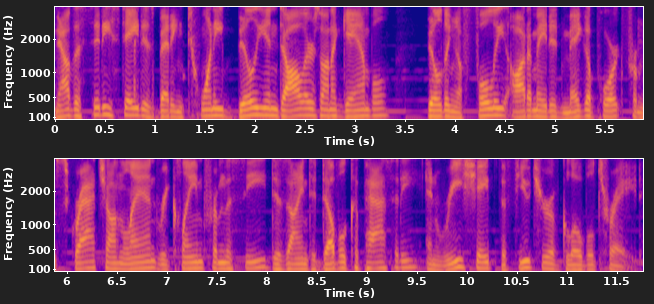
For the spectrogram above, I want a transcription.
Now the city-state is betting $20 billion on a gamble, building a fully automated megaport from scratch on land reclaimed from the sea designed to double capacity and reshape the future of global trade.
